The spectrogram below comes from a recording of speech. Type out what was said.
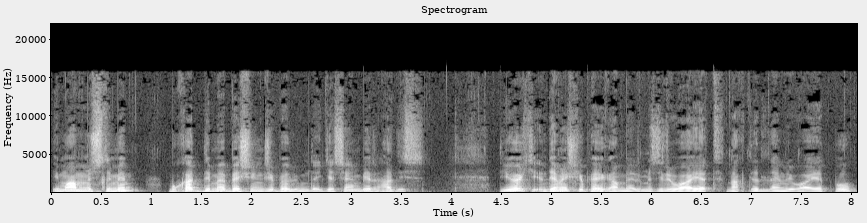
İmam Müslim'in mukaddime 5. bölümde geçen bir hadis. Diyor ki demiş ki peygamberimiz rivayet nakledilen rivayet bu.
